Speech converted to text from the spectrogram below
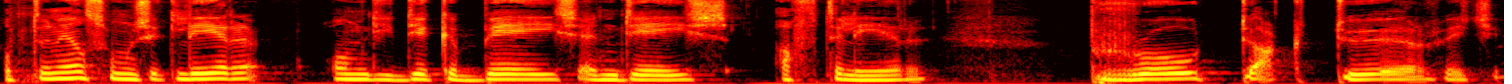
op toneelschool moest ik leren... om die dikke B's en D's af te leren. Producteur, weet je.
